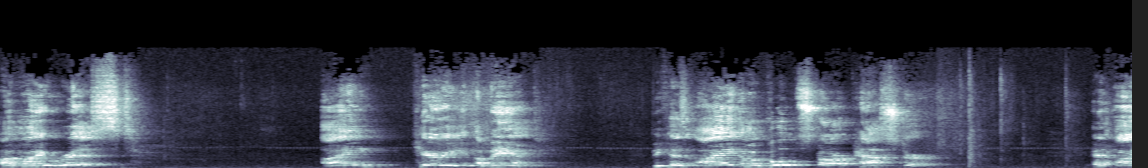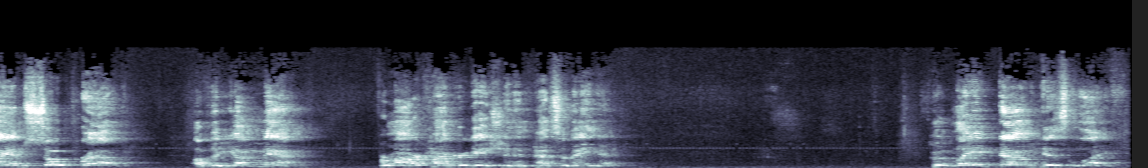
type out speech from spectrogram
On my wrist, I carry a band because I am a Gold Star pastor. And I am so proud of the young man from our congregation in Pennsylvania who laid down his life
